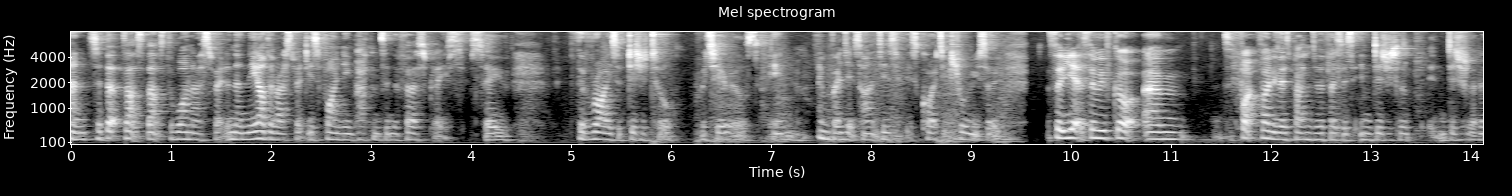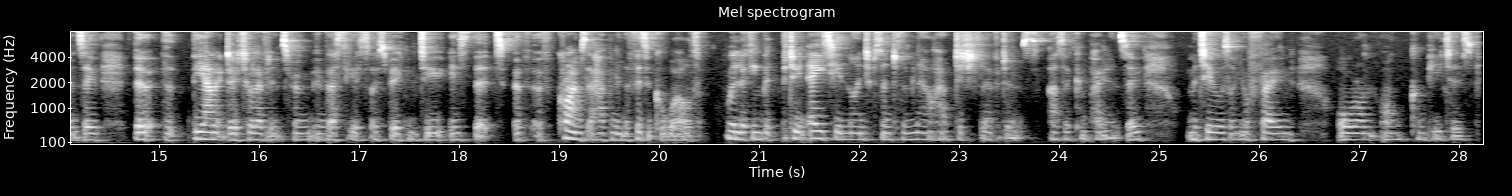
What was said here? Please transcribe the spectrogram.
And so that, that's that's the one aspect, and then the other aspect is finding patterns in the first place. So the rise of digital materials in, in forensic science is, is quite extraordinary. So so yeah, so we've got um, finding those patterns in the first place in digital in digital evidence. So the, the, the anecdotal evidence from investigators I've spoken to is that of, of crimes that happen in the physical world, we're looking between eighty and ninety percent of them now have digital evidence as a component. So materials on your phone or on, on computers.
